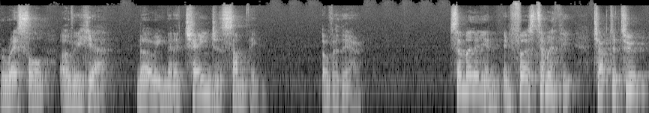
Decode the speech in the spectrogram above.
wrestle over here, knowing that it changes something over there. Similarly, in, in 1 Timothy chapter 2,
